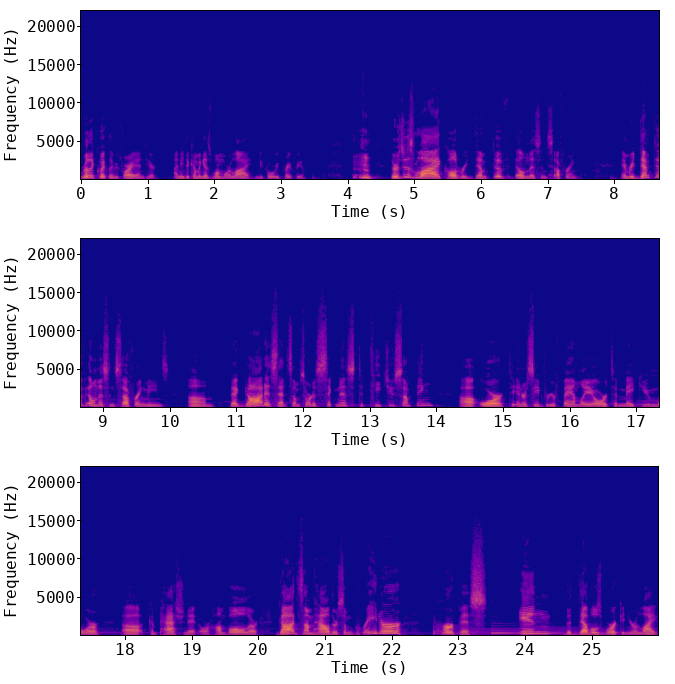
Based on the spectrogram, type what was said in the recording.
Really quickly before I end here, I need to come against one more lie before we pray for you. There's this lie called redemptive illness and suffering. And redemptive illness and suffering means um, that God has sent some sort of sickness to teach you something, uh, or to intercede for your family, or to make you more uh, compassionate or humble, or God somehow, there's some greater purpose in the devil's work in your life.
